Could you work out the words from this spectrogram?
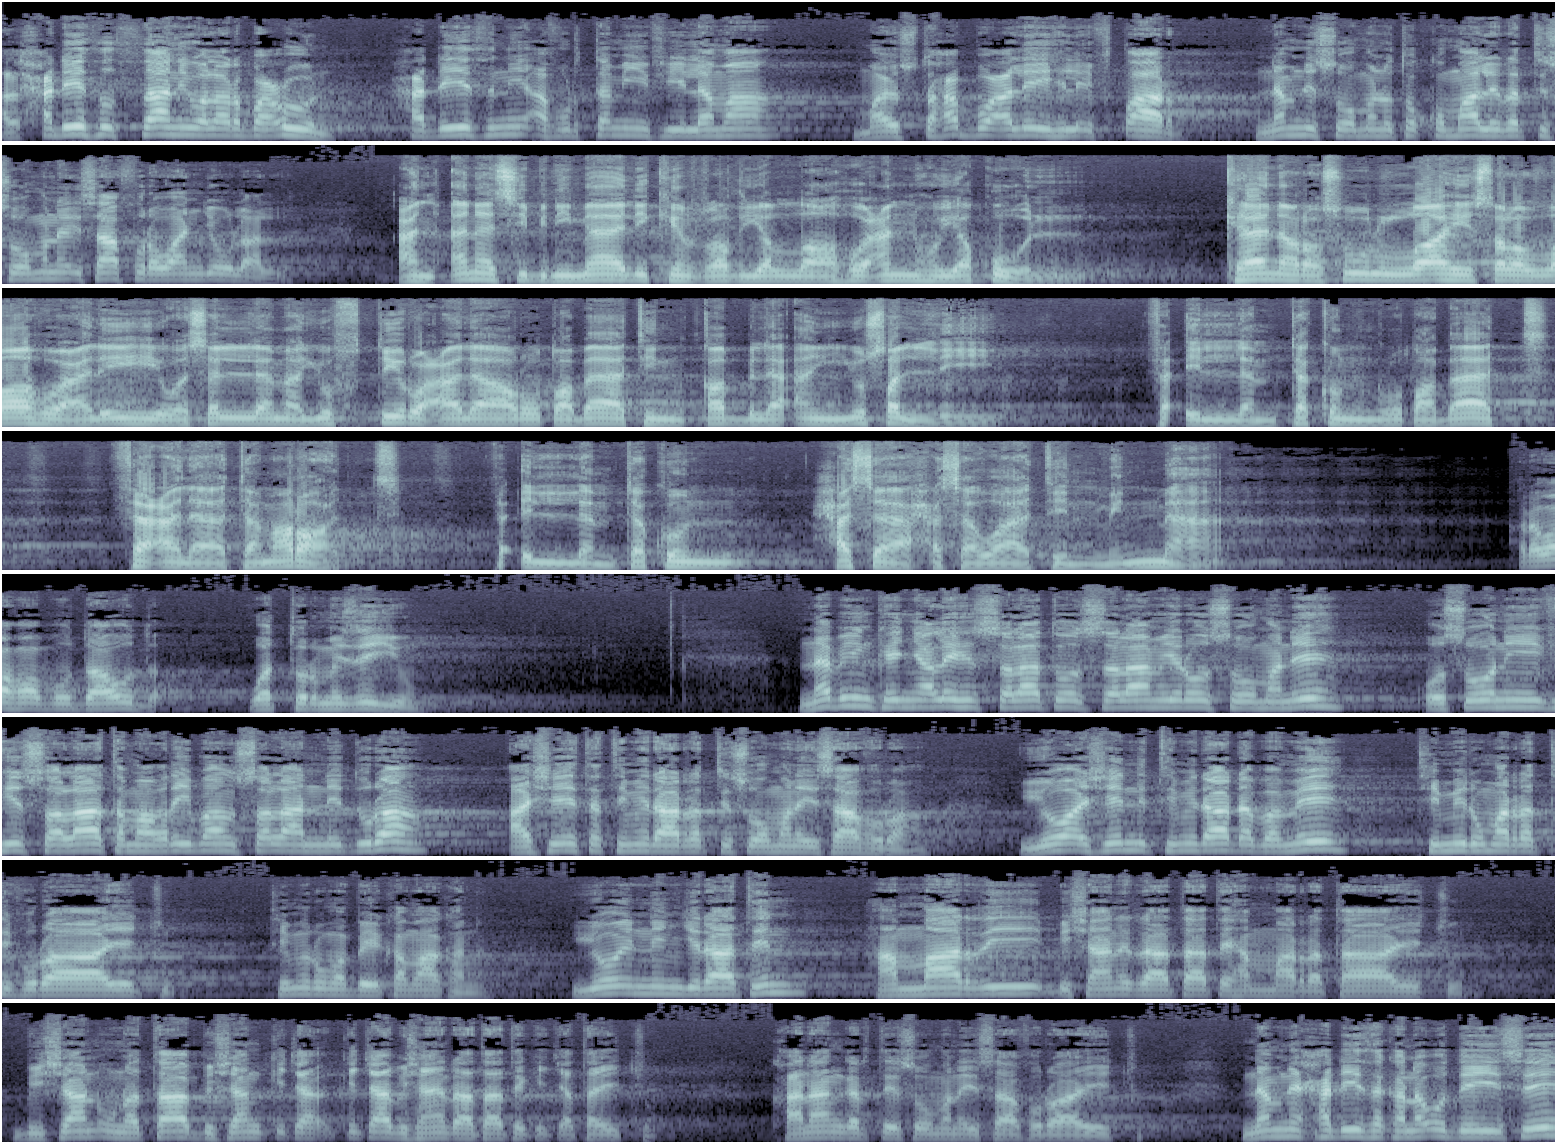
الحديث الثاني والأربعون. حديثني أفرتمي في لما ما يستحب عليه الإفطار. نمني صومن تقو مال رت صومن إسافر وان جولال. عن أنس بن مالك رضي الله عنه يقول كان رسول الله صلى الله عليه وسلم يفطر على رطبات قبل أن يصلي فإن لم تكن رطبات فعلى تمرات فإن لم تكن حسى حسوات من ماء. رواه أبو داود والترمذي نبي كن عليه الصلاة والسلام يرو صومنه وصوني في صلاة مغربا صلاة ندرة أشيت تمرا رت صومن إسافرا يو أشين تمرا دبمه تمر مرت فرا يجو تمر ما بيكما كان يو إن انجراتين هماري بشان راتات همار رتا يجو بشان أنتا بشان كچا بشان راتات كچا تا يجو خانان غرتي صومن إسافرا يجو namni hadiisa kana odeeyse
